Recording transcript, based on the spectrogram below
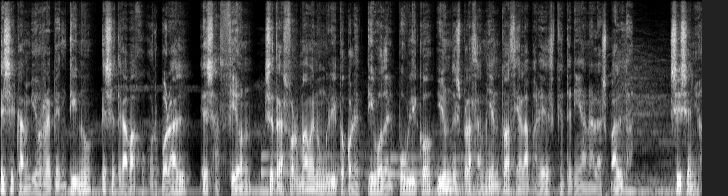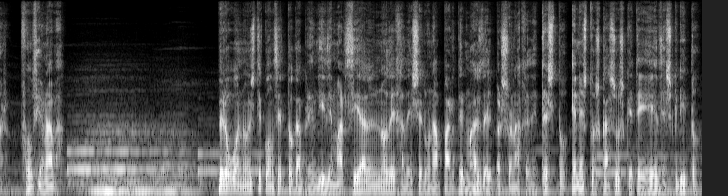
Ese cambio repentino, ese trabajo corporal, esa acción, se transformaba en un grito colectivo del público y un desplazamiento hacia la pared que tenían a la espalda. Sí, señor, funcionaba. Pero bueno, este concepto que aprendí de Marcial no deja de ser una parte más del personaje de texto, en estos casos que te he descrito.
